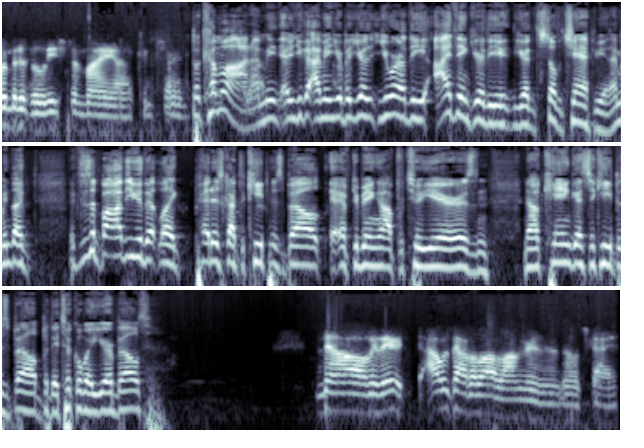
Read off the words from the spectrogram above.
women are the least of my uh, concerns. But come on, I mean, you, I mean, you're, but you're, you are the. I think you're the, you're still the champion. I mean, like, does it bother you that like Pettis got to keep his belt after being out for two years, and now King gets to keep his belt, but they took away your belt? No, I I was out a lot longer than those guys.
